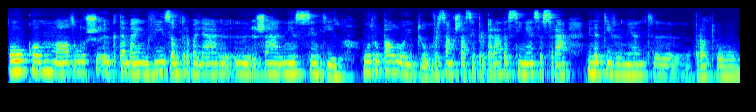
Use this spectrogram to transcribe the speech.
ou com módulos eh, que também visam trabalhar eh, já nesse sentido. O Drupal 8, versão que está a ser preparada, sim, essa será nativamente, eh, pronto,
